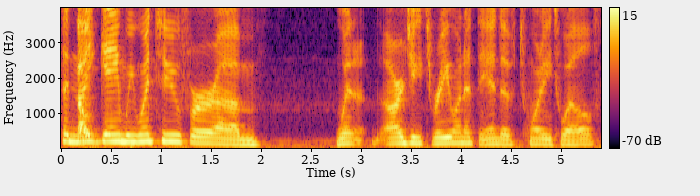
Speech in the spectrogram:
the night game we went to for um, when RG three went at the end of 2012?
